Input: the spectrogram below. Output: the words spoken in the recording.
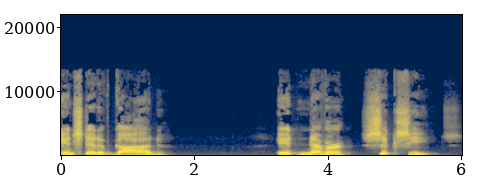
instead of God, it never succeeds.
